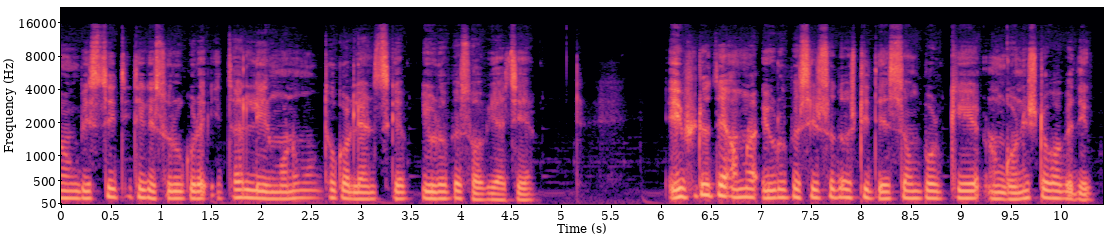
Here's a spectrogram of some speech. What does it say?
এবং বিস্তৃতি থেকে শুরু করে ইতালির মনোমুগ্ধকর ল্যান্ডস্কেপ ইউরোপে সবই আছে। এই ভিডিওতে আমরা ইউরোপের শীর্ষ দশটি দেশ সম্পর্কে ঘনিষ্ঠভাবে দেখব।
